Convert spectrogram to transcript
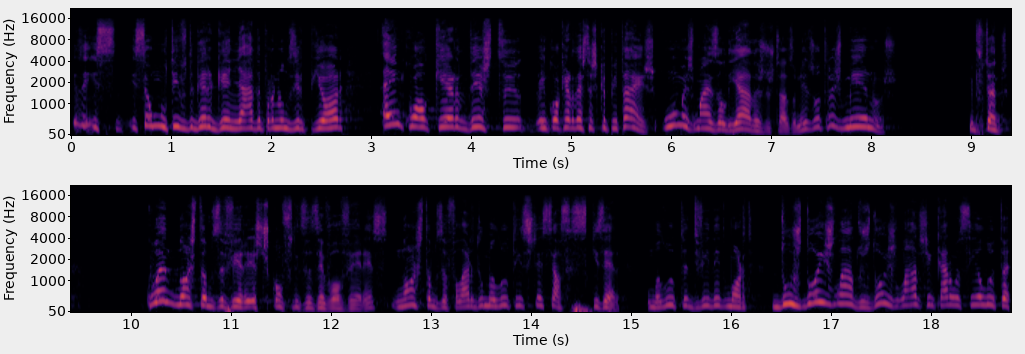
isso, isso, é um motivo de gargalhada, para não dizer pior, em qualquer, deste, em qualquer destas capitais. Umas mais aliadas dos Estados Unidos, outras menos. E, portanto, quando nós estamos a ver estes conflitos a desenvolverem-se, nós estamos a falar de uma luta existencial, se quiser, uma luta de vida e de morte. Dos dois lados, os dois lados encaram assim a luta.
